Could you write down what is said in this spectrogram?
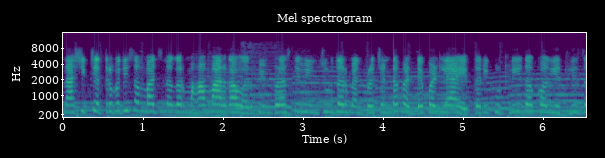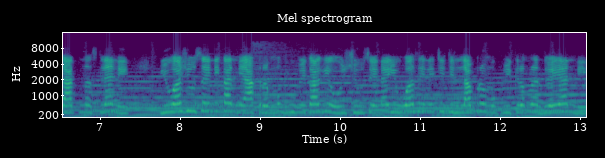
नाशिक छत्रपती संभाजीनगर महामार्गावर पिंपळस ते विंचूर दरम्यान प्रचंड खड्डे पडले आहेत तरी कुठलीही दखल घेतली जात नसल्याने युवा शिवसैनिकांनी आक्रमक भूमिका घेऊन शिवसेना युवा सेनेचे जिल्हा प्रमुख विक्रम रंधवे यांनी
